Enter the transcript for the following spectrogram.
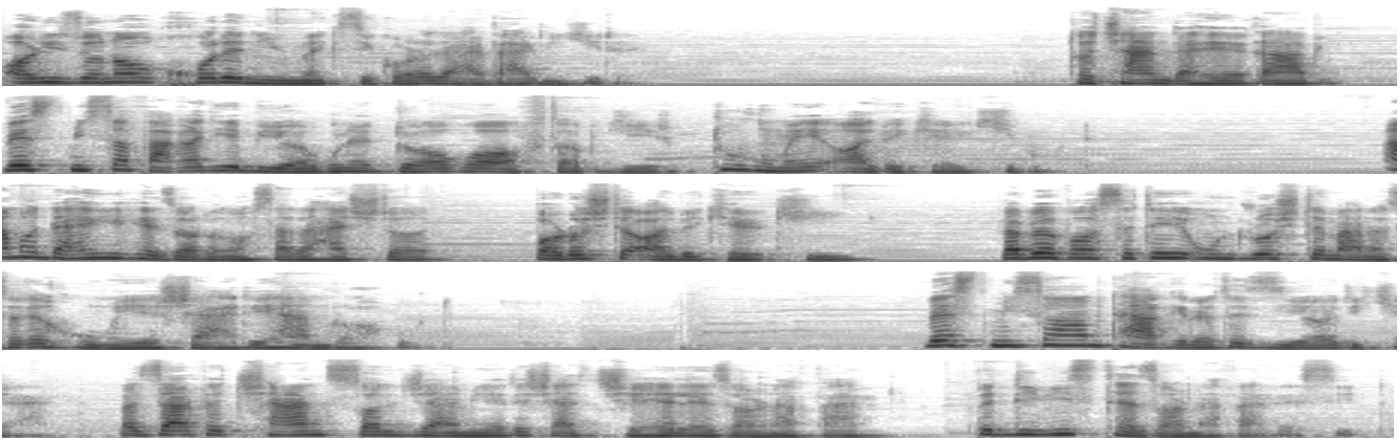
آریزونا و خود نیومکزیکو رو در بر می‌گیره. تا چند دهه قبل وستمیسا فقط یه بیابون داغ و آفتابگیر تو حومه آلبکرکی بود اما دهه 1980 با رشد آلبکرکی و به واسطه اون رشد مناطق حومه شهری همراه بود. وستمیسا هم تغییرات زیادی کرد و ظرف چند سال جمعیتش از چهل هزار نفر به دیویست هزار نفر رسید.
